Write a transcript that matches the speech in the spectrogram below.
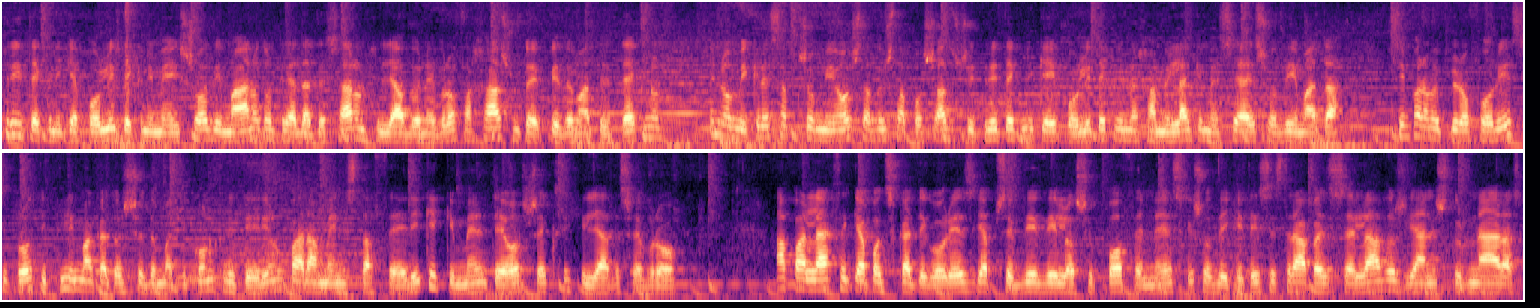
Τρίτεκνοι και πολύτεκνοι με εισόδημα άνω των 34.000 ευρώ θα χάσουν το επίδομα τριτέκνων, ενώ μικρές αυξομοιώσεις θα δουν στα ποσά τους οι τρίτεκνοι και οι πολύτεκνοι με χαμηλά και μεσαία εισοδήματα. Σύμφωνα με πληροφορίες, η πρώτη κλίμακα των εισοδηματικών κριτηρίων παραμένει σταθερή και κυμαίνεται έως 6.000 ευρώ απαλλάχθηκε από τις κατηγορίες για ψευδή δήλωση υπόθεν έσχη ο διοικητή της Τράπεζας Ελλάδος Γιάννης Τουρνάρας.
